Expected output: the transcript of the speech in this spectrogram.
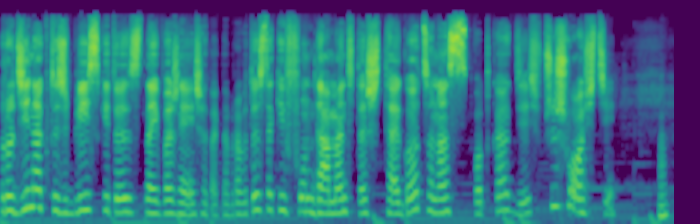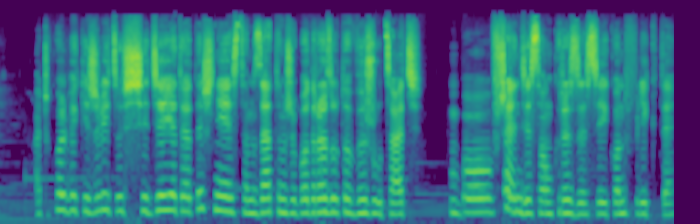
rodzina, ktoś bliski to jest najważniejsze tak naprawdę. To jest taki fundament też tego, co nas spotka gdzieś w przyszłości. Aczkolwiek jeżeli coś się dzieje, to ja też nie jestem za tym, żeby od razu to wyrzucać, bo wszędzie są kryzysy i konflikty.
